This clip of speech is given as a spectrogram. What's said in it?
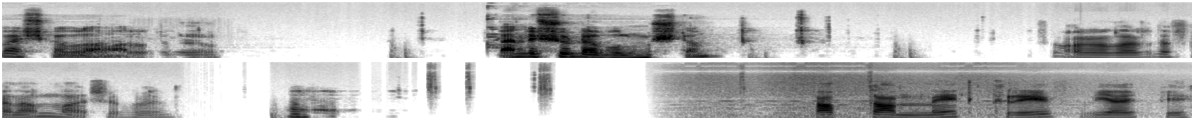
başka bulamadım. Ben de şurada bulmuştum. Şu aralarda falan mı acaba? Kaptan Mate Crave VIP.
